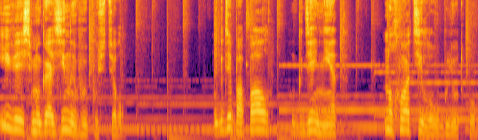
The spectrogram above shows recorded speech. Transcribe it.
и весь магазин и выпустил. Где попал, где нет, но хватило ублюдку.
